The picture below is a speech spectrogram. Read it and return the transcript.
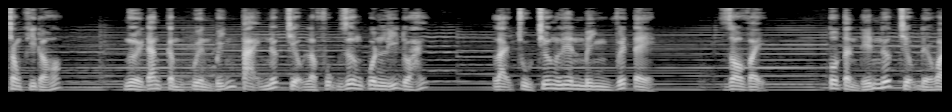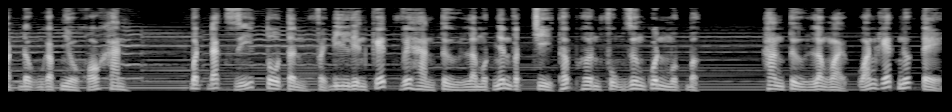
Trong khi đó, người đang cầm quyền bính tại nước Triệu là Phụng Dương quân Lý Đoái, lại chủ trương liên minh với Tề. Do vậy, Tô Tần đến nước Triệu để hoạt động gặp nhiều khó khăn. Bất đắc dĩ Tô Tần phải đi liên kết với Hàn Tử là một nhân vật chỉ thấp hơn Phụng Dương Quân một bậc. Hàn Tử là ngoại quán ghét nước Tề,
